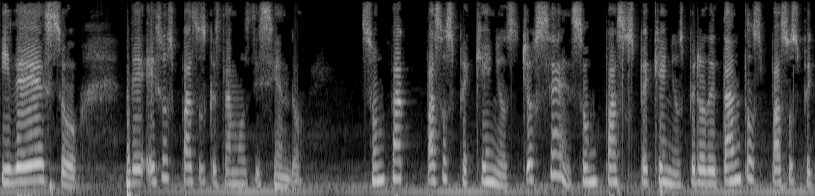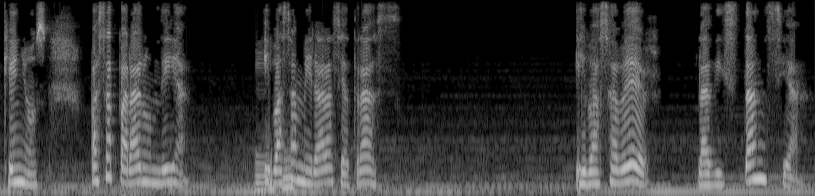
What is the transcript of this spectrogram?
y de eso, de esos pasos que estamos diciendo, son pasos pequeños, yo sé, son pasos pequeños, pero de tantos pasos pequeños vas a parar un día y vas a mirar hacia atrás y vas a ver la distancia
